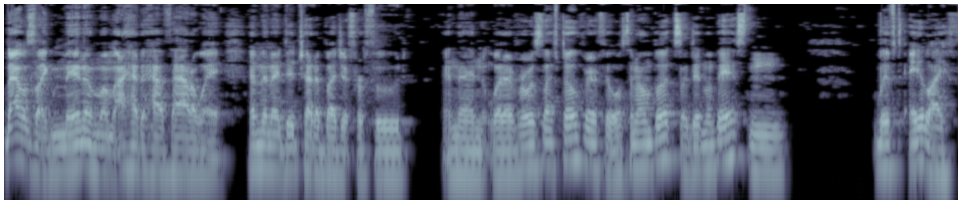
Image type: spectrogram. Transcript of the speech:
that was like minimum. I had to have that away. And then I did try to budget for food. And then whatever was left over, if it wasn't on books, I did my best and lived a life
